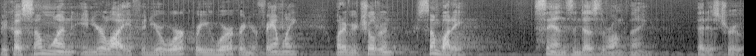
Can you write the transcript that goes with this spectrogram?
because someone in your life, in your work, where you work, or in your family, one of your children, somebody sins and does the wrong thing. That is true.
